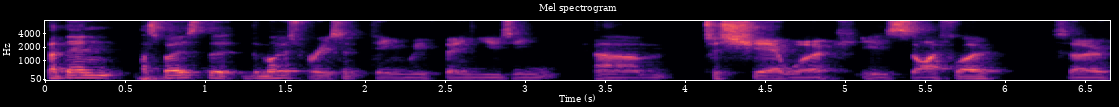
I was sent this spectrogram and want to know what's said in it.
but then I suppose the, the most recent thing we've been using um, to share work is Ziflow. So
